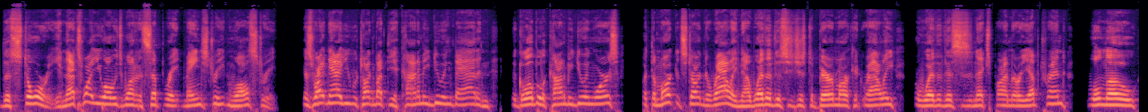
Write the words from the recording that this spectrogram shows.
the story, and that's why you always wanted to separate Main Street and Wall Street. Because right now you were talking about the economy doing bad and the global economy doing worse, but the market's starting to rally now. Whether this is just a bear market rally or whether this is the next primary uptrend, we'll know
